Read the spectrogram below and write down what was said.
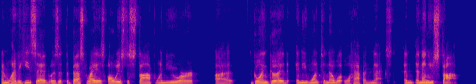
And what he said was that the best way is always to stop when you are uh, going good and you want to know what will happen next, and and then you stop.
